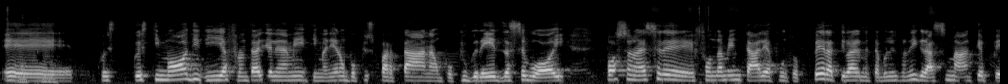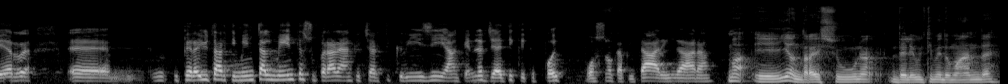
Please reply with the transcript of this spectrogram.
Eh, okay questi modi di affrontare gli allenamenti in maniera un po' più spartana, un po' più grezza se vuoi, possono essere fondamentali appunto per attivare il metabolismo dei grassi, ma anche per, eh, per aiutarti mentalmente a superare anche certe crisi anche energetiche che poi possono capitare in gara. Ma eh, io andrei su una delle ultime domande,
